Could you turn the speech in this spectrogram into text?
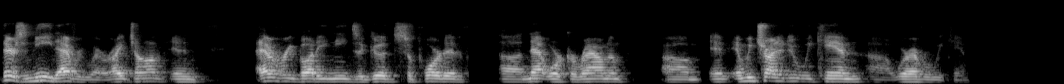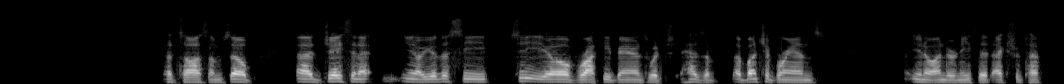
there's need everywhere right john? And everybody needs a good supportive uh, network around them. Um, and, and we try to do what we can uh, wherever we can. That's awesome. So, uh, Jason, uh, you know, you're the C- CEO of Rocky Brands, which has a, a bunch of brands, you know, underneath it, XTRATUF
